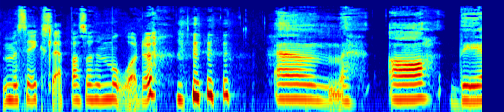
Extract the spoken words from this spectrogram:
musiksläpp? Alltså hur mår du? Ehm, ja, det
